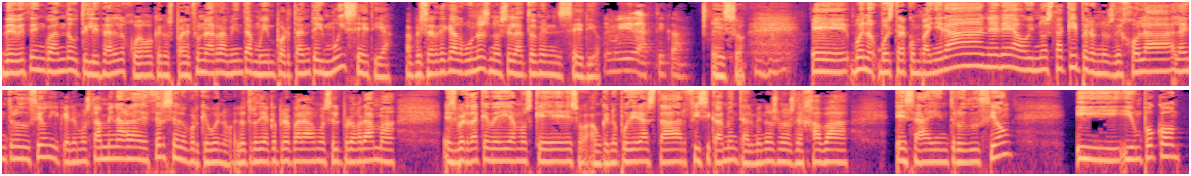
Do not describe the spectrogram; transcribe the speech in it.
de vez en cuando utilizar el juego, que nos parece una herramienta muy importante y muy seria, a pesar de que algunos no se la tomen en serio. Y muy didáctica. Eso. Eh, bueno, vuestra compañera Nerea hoy no está aquí, pero nos dejó la, la introducción y queremos también agradecérselo porque, bueno, el otro día que preparábamos el programa, es verdad que veíamos que eso, aunque no pudiera estar físicamente, al menos nos dejaba esa introducción y, y un poco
